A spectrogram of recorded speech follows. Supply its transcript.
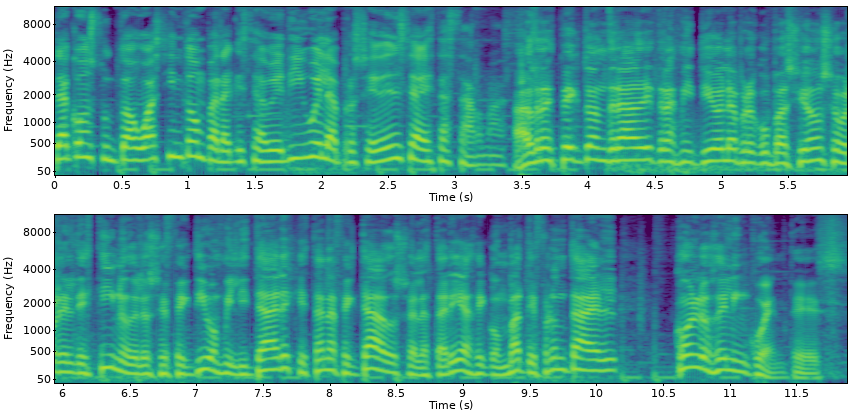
ya consultó a Washington para que se averigüe la procedencia de estas armas. Al respecto, Andrade transmitió la preocupación sobre el destino de los efectivos militares que están afectados a las tareas de combate frontal con los delincuentes.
